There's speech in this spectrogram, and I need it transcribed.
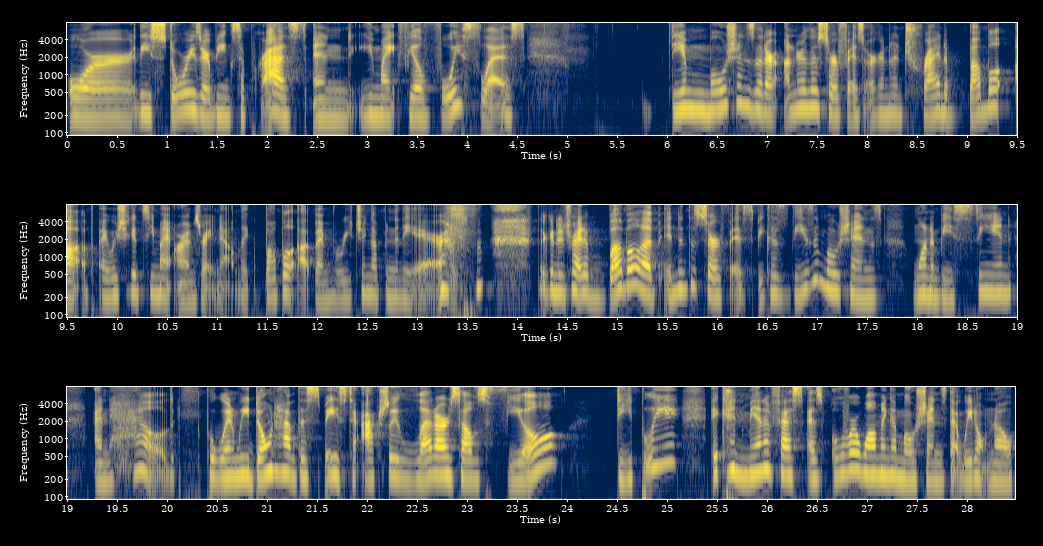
or these stories are being suppressed and you might feel voiceless the emotions that are under the surface are going to try to bubble up. I wish you could see my arms right now, like bubble up. I'm reaching up into the air. They're going to try to bubble up into the surface because these emotions want to be seen and held. But when we don't have the space to actually let ourselves feel, deeply, it can manifest as overwhelming emotions that we don't know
